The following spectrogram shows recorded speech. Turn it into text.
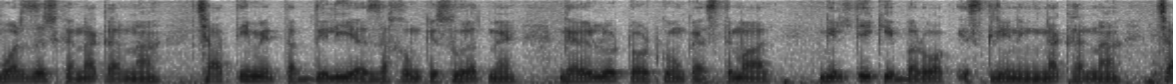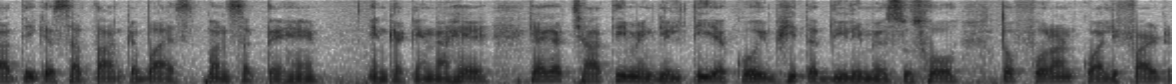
वर्जिश का न करना छाती में तब्दीली या ज़ख्म की सूरत में घरेलू टोटकों का इस्तेमाल गिल्टी की बर वक्त स्क्रीनिंग न करना छाती के सरतान का बायस बन सकते हैं। इनका कहना है कि अगर छाती में गिल्टी या कोई भी तब्दीली महसूस हो तो फ़ौर क्वालिफाइड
